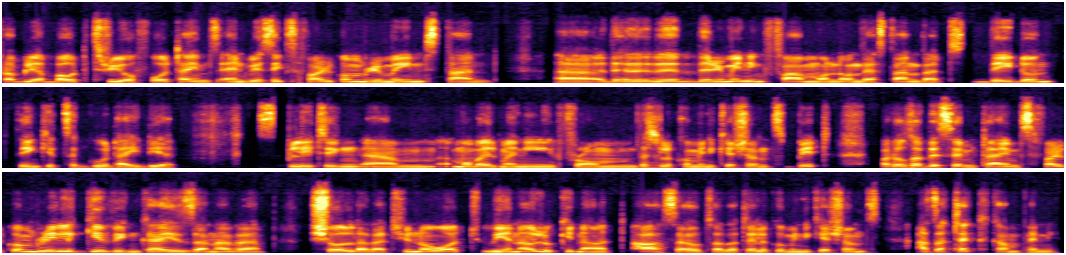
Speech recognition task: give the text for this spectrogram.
probably about three or four times, and we're seeing Safaricom remain stand. Uh, the, the, the remaining firm on, on their stand that they don't think it's a good idea splitting um, mobile money from the telecommunications bit, but also at the same time, Safaricom really giving guys another shoulder that you know what we are now looking at ourselves as a telecommunications as a tech company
